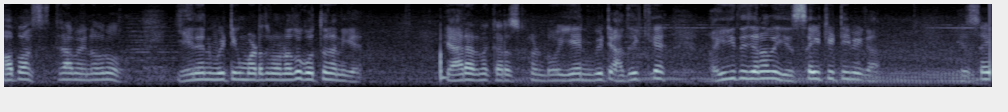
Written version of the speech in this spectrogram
ಪಾಪ ಸಿದ್ದರಾಮಯ್ಯನವರು ಏನೇನು ಮೀಟಿಂಗ್ ಮಾಡಿದ್ರು ಅನ್ನೋದು ಗೊತ್ತು ನನಗೆ. ಯಾರ್ಯಾರನ್ನ ಕರೆಸ್ಕೊಂಡು ಏನು ಮೀಟಿ ಅದಕ್ಕೆ ಐದು ಜನದ ಎಸ್ ಐ ಟಿ ಟೀಮ್ ಈಗ. S I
